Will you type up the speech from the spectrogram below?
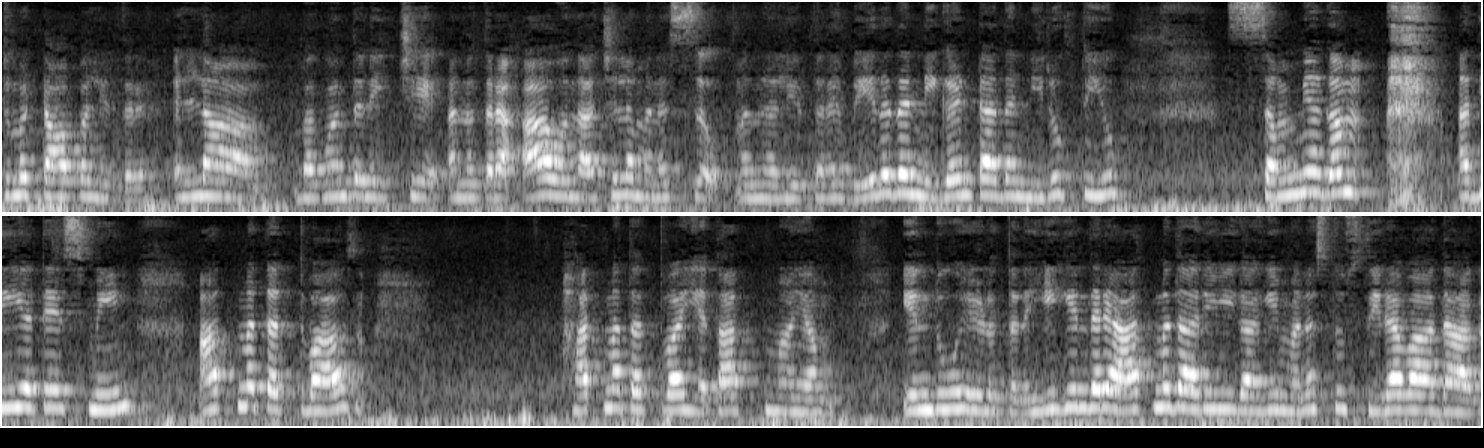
ತುಂಬ ಟಾಪ್ ಅಲ್ಲಿ ಇರ್ತಾರೆ. ಎಲ್ಲ ಭಗವಂತನ ಇಚ್ಛೆ ಅನ್ನೋ ಥರ ಆ ಒಂದು ಅಚಲ ಮನಸ್ಸು ಮನಲ್ಲಿರ್ತಾರೆ ವೇದದ ನಿಘಂಟಾದ ನಿರುಕ್ತಿಯು ಸಮ್ಯಗಂ ಅಧೀಯತೆ ಸ್ಮೀನ್, ಆತ್ಮತತ್ವ ಆತ್ಮತತ್ವ ಯಥಾತ್ಮಯಂ ಎಂದು ಹೇಳುತ್ತದೆ. ಹೀಗೆಂದರೆ ಆತ್ಮದ ಅರಿವಿಗಾಗಿ ಮನಸ್ಸು ಸ್ಥಿರವಾದಾಗ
